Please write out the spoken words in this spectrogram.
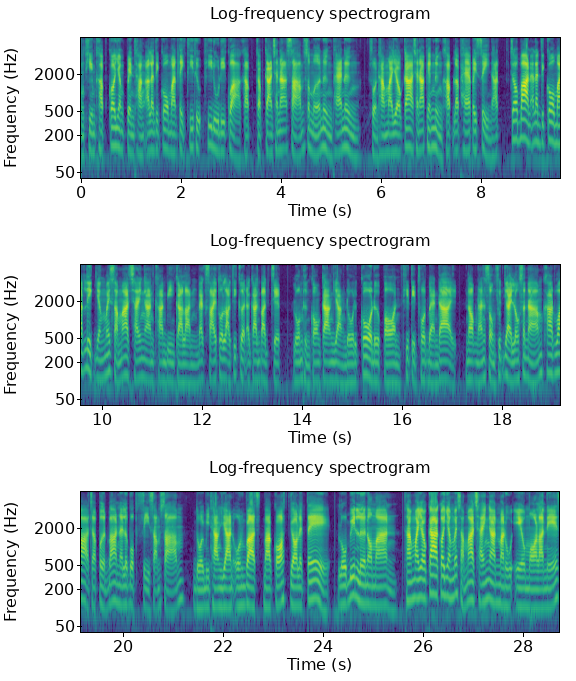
2 ทีมครับ ก็ยังเป็นทางอารันติโกมาดริดที่ที่ดูดีกว่าครับ กับการชนะ 3 เสมอ 1 แพ้ 1 ส่วนทางมายอร์กาชนะเพียง1ครับ และแพ้ไป 4 นัด เจ้าบ้านอารันติโกมาดริดยังไม่สามารถใช้งานคารบีนการัน แบ็กซ้ายตัวหลักที่เกิดอาการบาดเจ็บ รวมถึงกองกลางอย่างโดริโกเดอปอน ที่ติดโทษแบนได้ นอกนั้นส่งชุดใหญ่ลงสนามคาดว่าจะเปิดบ้านในระบบ 4-3-3 โดยมีทางยานโอนบัสมาโกสยอเลเต้โรบินเลอนอมานทางมายอกาก็ยังไม่สามารถใช้งานมานูเอลมอราเนส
